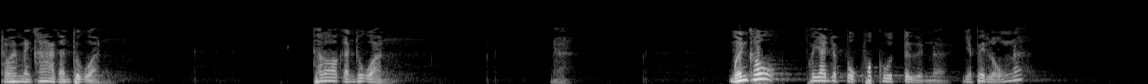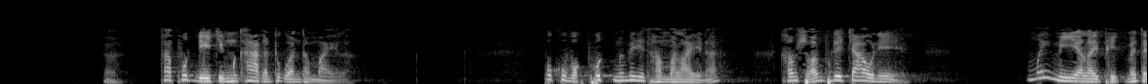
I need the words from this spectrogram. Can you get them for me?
ทำไมมันฆ่ากันทุกวันทะเลาะกันทุกวันนะเหมือนเขาพยายามจะปลุกพ่อครูตื่นนะอย่าไปหลงนะถ้าพุทธดีจริงมันฆ่ากันทุกวันทำไมล่ะพ่อครูบอกพุทธมันไม่ได้ทำอะไรนะคำสอนพระเจ้านี่ ไม่มีอะไรผิดแม้แต่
